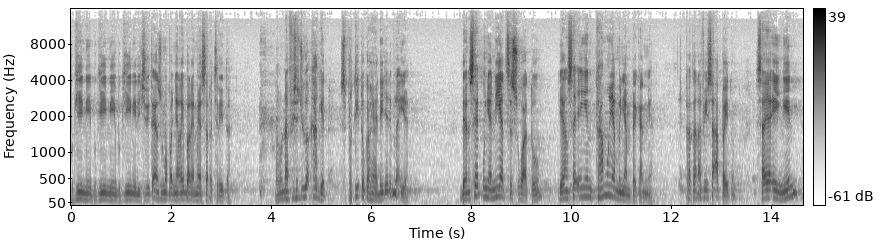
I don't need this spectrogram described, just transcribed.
begini, begini, begini, diceritain semua panjang lebar yang secara cerita. Lalu Nafisa juga kaget. Seperti itu kah Khadijah? Dia bilang iya. Dan saya punya niat sesuatu yang saya ingin kamu yang menyampaikannya. Kata Nafisa apa itu? Saya ingin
